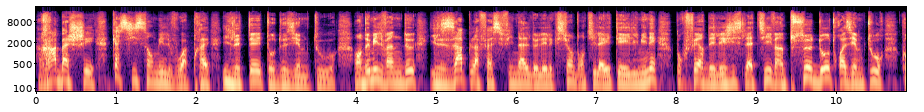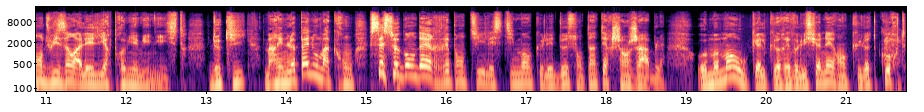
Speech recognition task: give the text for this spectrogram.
rabâché qu'à 600 000 voix près, il était au deuxième tour. En 2022, il zappe la phase finale de l'élection dont il a été éliminé pour faire des législatives un pseudo troisième tour conduisant à l'élire Premier ministre. De qui? Marine Le Pen ou Macron? C'est secondaire, répond-il, estimant que les deux sont interchangeables. Au moment où quelques révolutionnaires en culotte courte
